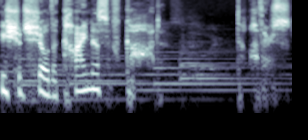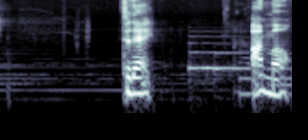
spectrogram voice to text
We should show the kindness of God to others. Today, I'm Mo,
